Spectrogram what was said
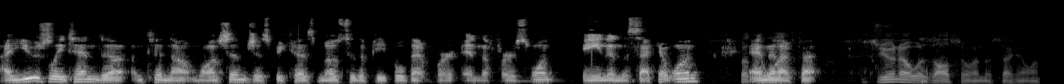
I usually tend to to not watch them just because most of the people that were in the first one ain't in the second one, and the then one, I found. Juno was also in the second one.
